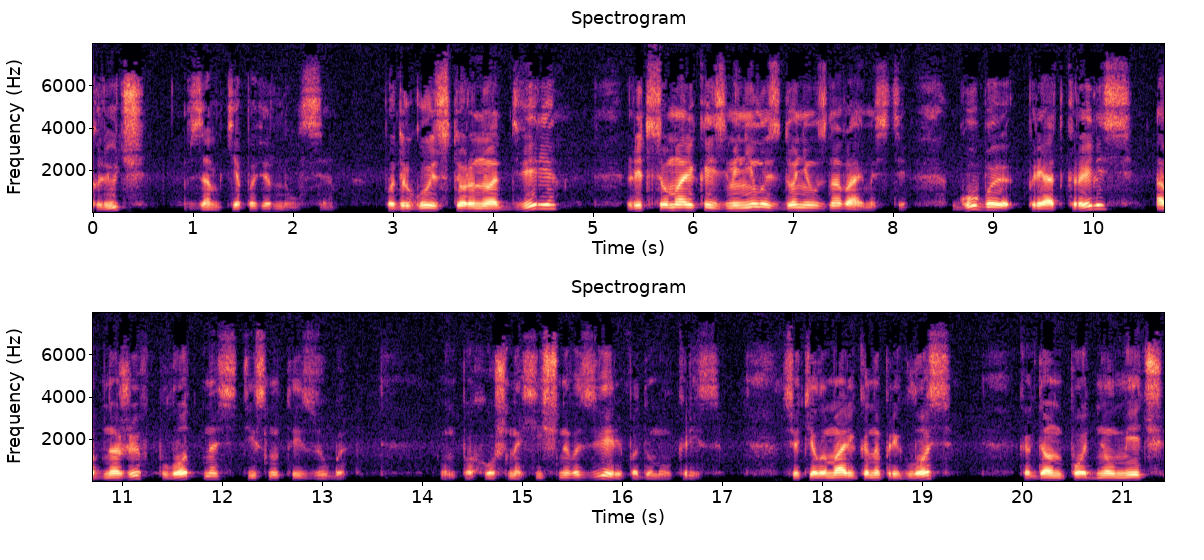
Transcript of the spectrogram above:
Ключ в замке повернулся. По другую сторону от двери лицо Марика изменилось до неузнаваемости. Губы приоткрылись, обнажив плотно стиснутые зубы. «Он похож на хищного зверя», — подумал Крис. Все тело Марика напряглось, когда он поднял меч,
